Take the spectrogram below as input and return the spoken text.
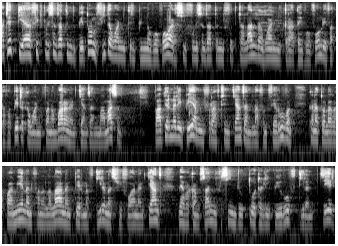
Hatreto dia fitopolo isan-jaton'ny béton no vita ho an'ny tribune vaovao ary sivifolo isan-jaton'ny fototra lalina ho an'ny gradins vaovao no efa tafapetraka ho an'ny fanamboarana ny kianjan'i Mahamasina. Baha toerana lehibe amin'ny firafitry ny kianja ny lafiny fiarovana ka natao laharam-pahamehana ny fanalalahana ny toerana fidirana sy fivoahana ny kianja, miavaka amin'izany ny fisian'ireo tohatra lehibe roa fidiran'ny mpijery.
